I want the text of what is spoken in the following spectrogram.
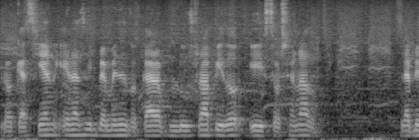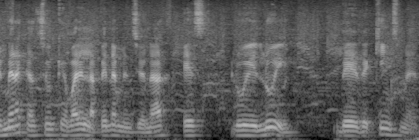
lo que hacían era simplemente tocar blues rápido y distorsionado. La primera canción que vale la pena mencionar es Louis Louis de The Kingsmen,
